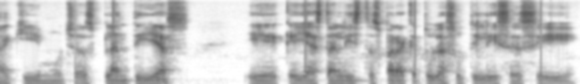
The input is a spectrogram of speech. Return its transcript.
aquí, muchas plantillas y que ya están listas para que tú las utilices y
